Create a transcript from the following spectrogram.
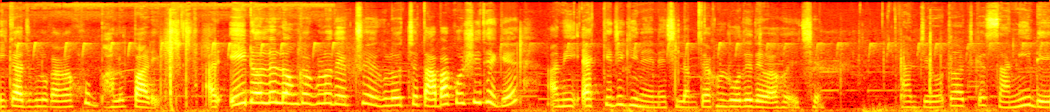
এই কাজগুলো কাকা খুব ভালো পারে। আর এই ডলের লঙ্কাগুলো দেখছ, এগুলো হচ্ছে তাবাকশি থেকে আমি এক কেজি কিনে এনেছিলাম, তো এখন রোদে দেওয়া হয়েছে। আর যেহেতু আজকে সানি ডে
